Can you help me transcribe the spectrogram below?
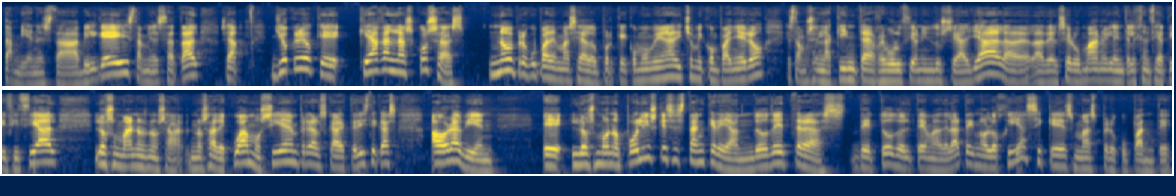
También está Bill Gates, también está tal. O sea, yo creo que que hagan las cosas no me preocupa demasiado, porque como bien ha dicho mi compañero, estamos en la quinta revolución industrial ya, la, del ser humano y la inteligencia artificial. Los humanos nos, nos adecuamos siempre a las características. Ahora bien, eh, los monopolios que se están creando detrás de todo el tema de la tecnología sí que es más preocupante.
